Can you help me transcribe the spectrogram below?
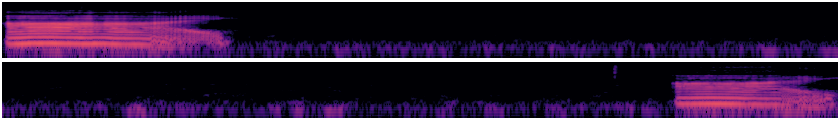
I. I.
